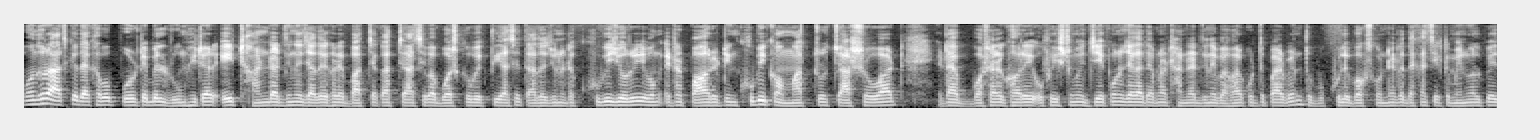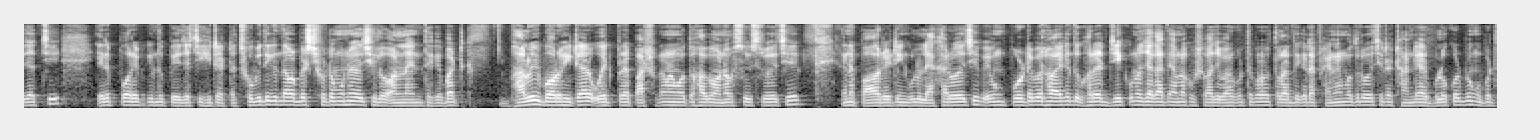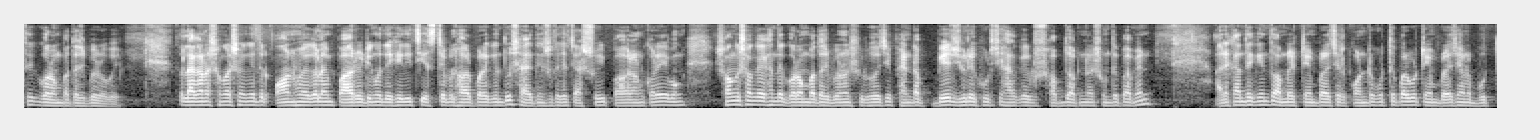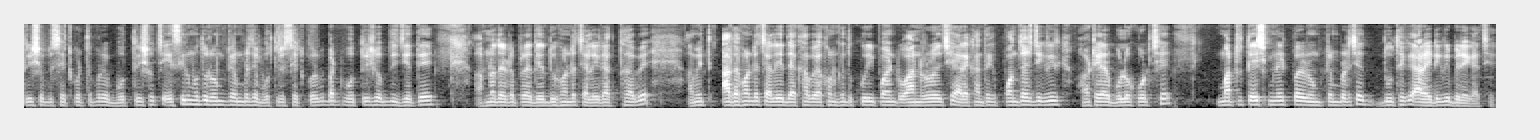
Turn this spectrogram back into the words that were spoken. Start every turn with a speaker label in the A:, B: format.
A: বন্ধুরা, আজকে দেখাবো পোর্টেবল রুম হিটার। এই ঠান্ডার দিনে যাদের ঘরে বাচ্চা কাচ্চা আছে বা বয়স্ক ব্যক্তি আছে, তাদের জন্য এটা খুবই জরুরি এবং এটার পাওয়ার রেটিং খুবই কম, মাত্র চারশো ওয়াট। এটা বসার ঘরে অফিস রুমে যে কোনো জায়গাতে আপনার ঠান্ডার দিনে ব্যবহার করতে পারবেন। তো খুলে বক্স কন্টেনারটা দেখাচ্ছি, একটা ম্যানুয়াল পেয়ে যাচ্ছি। এরপরে কিন্তু পেয়ে যাচ্ছি হিটারটা ছবিতে কিন্তু আমার বেশ ছোটো মনে হয়েছিল অনলাইন থেকে বাট ভালোই বড় হিটার ওয়েট প্রায় পাঁচশো গ্রামের মতো হবে অন অফ সুইচ রয়েছে। এখানে পাওয়ার রেটিংগুলো লেখা রয়েছে এবং পোর্টেবল হয় কিন্তু ঘরের যে কোনো জায়গাতে আমরা খুব সহজে ব্যবহার করতে পারব। তলার দিকে একটা ফ্যানের মতো রয়েছে, এটা ঠান্ডা আর ব্লো করবে এবং উপর থেকে গরম বাতাস বেরোবে। তো লাগানোর সঙ্গে সঙ্গে কিন্তু অন হয়ে গেল, আমি পাওয়ার রেটিংও দেখিয়ে দিচ্ছি স্টেবল হওয়ার পরে কিন্তু সাড়ে তিনশো থেকে চারশোই পাওয়ার অন করে এবং সঙ্গে সঙ্গে এখান থেকে গরম বাতাস বেরোনো শুরু হয়েছে। ফ্যানটা বেশ জুড়ে ঘুরছে, হালকা একটু শব্দ আপনারা শুনতে পাবেন। আর এখান থেকে কিন্তু আমরা টেম্পারেচার কন্ট্রোল করতে পারব টেম্পারেচার আমরা বত্রিশ অব্দি সেট করতে পারব। বত্রিশ হচ্ছে এসির মতো রুম টেম্পারেচার বত্রিশ সেট করবে বাট বত্রিশ অব্দি যেতে আপনাদের এটা প্রায় দেড় দু ঘণ্টা চালিয়ে রাখতে হবে। আমি আধা ঘণ্টা চালিয়ে দেখাবো, এখন কিন্তু কুড়ি পয়েন্ট ওয়ান রয়েছে, আর এখান থেকে পঞ্চাশ ডিগ্রির হট এয়ার ব্লো করছে। মাত্র তেইশ মিনিট পরে রুম টেম্পারেচার দু থেকে আড়াই ডিগ্রি বেড়ে গেছে।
